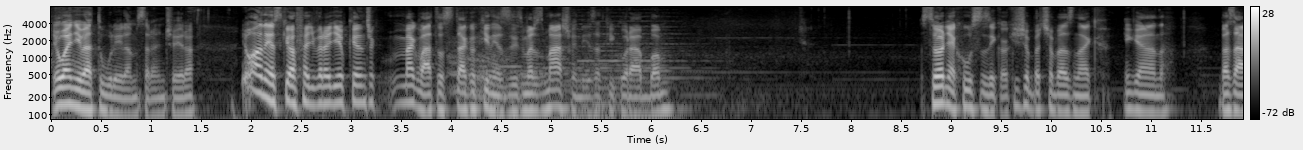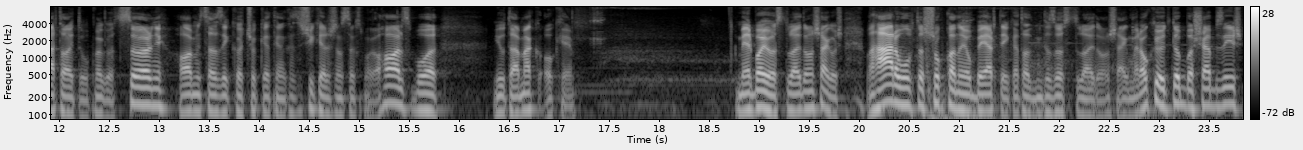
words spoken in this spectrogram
Jó, ennyivel túlélem szerencsére. Jól néz ki a fegyver egyébként, csak megváltozták a kinézetét, mert ez máshogy nézett ki korábban. Szörnyek 20%-kal kisebbet sebeznek, igen. Bezárt ajtók mögött szörny, 30%-kal csökkentenek, ezt sikeresen szoksz meg a harcból. Miután meg... Oké. Okay. Miért bajolsz tulajdonságos? Mert három opta sokkal nagyobb értéket ad, mint az össztulajdonság. Mert oké, hogy több a sebzés,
